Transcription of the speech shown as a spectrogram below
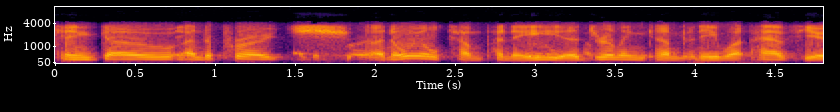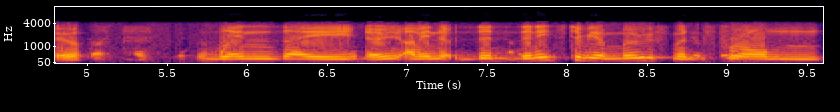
can go and approach an oil company, a drilling company, what have you, when they, I mean, there, needs to be a movement from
